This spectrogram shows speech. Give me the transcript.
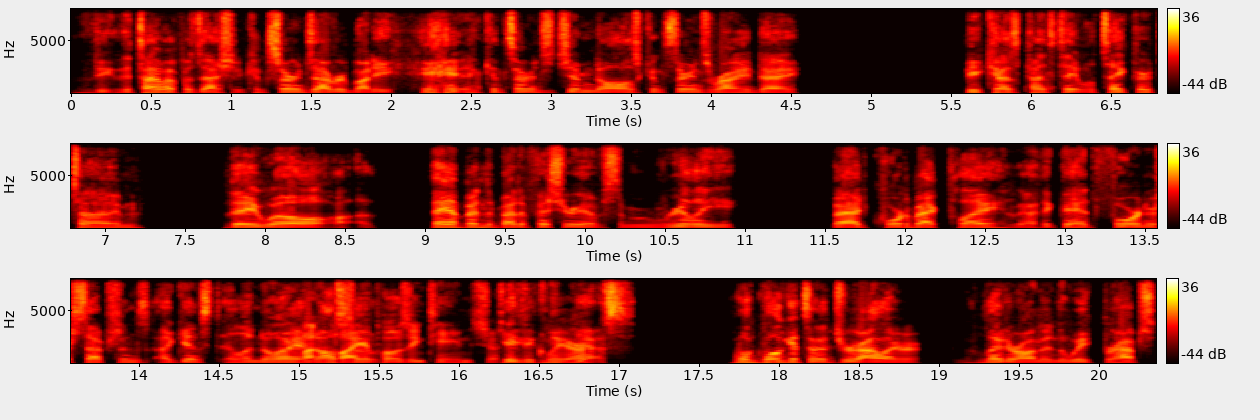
the, the time of possession concerns everybody. it concerns Jim Knowles, concerns Ryan Day, because Penn State will take their time. they will. Uh, they have been the beneficiary of some really bad quarterback play. I think they had four interceptions against Illinois by, and also by opposing teams. Just to be clear, Yes, we'll we'll get to the Drew Allar later on in the week, perhaps.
